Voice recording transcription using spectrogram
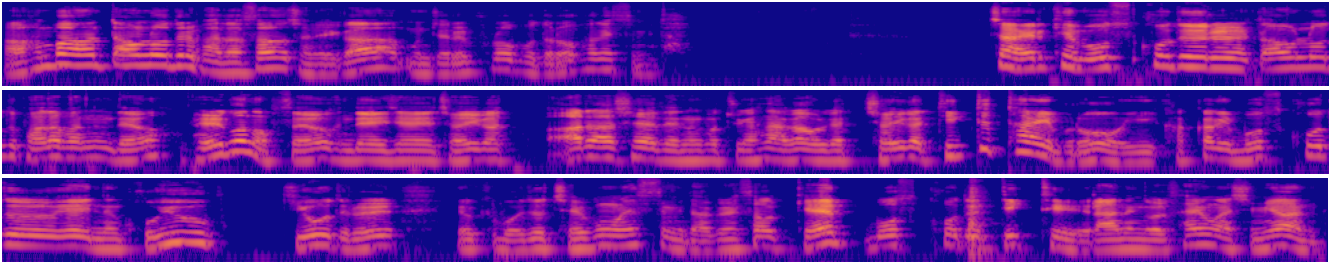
어, 한번 다운로드를 받아서 저희가 문제를 풀어보도록 하겠습니다. 자 이렇게 모스 코드를 다운로드 받아봤는데요 별건 없어요 근데 이제 저희가 알아셔야 되는 것 중에 하나가 우리가 저희가 딕트 타입으로 이 각각의 모스 코드에 있는 고유 기호들을 이렇게 먼저 제공을 했습니다. 그래서 get 모스 코드 dict라는 걸 사용하시면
